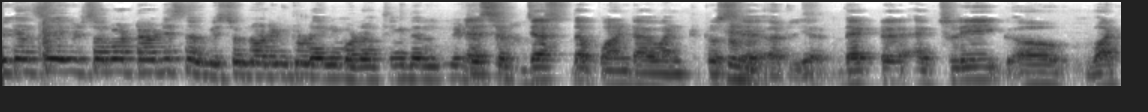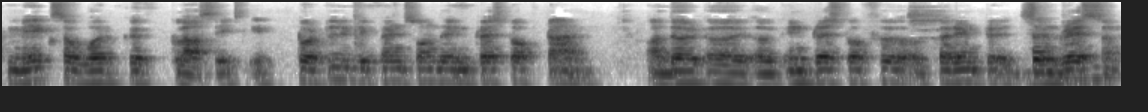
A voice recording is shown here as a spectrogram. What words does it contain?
we can say it's all about traditional. We should not include any modern thing. Then Yes, just the point I wanted to say Mhm. earlier that uh, actually uh, what makes a work classic it totally depends on the interest of time, the uh, uh, interest of uh, current uh, So- generation.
